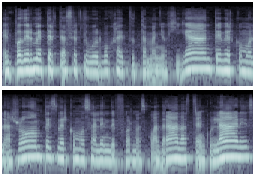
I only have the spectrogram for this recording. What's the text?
el poder meterte a hacer tu burbuja de tu tamaño gigante, ver cómo las rompes, ver cómo salen de formas cuadradas, triangulares.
